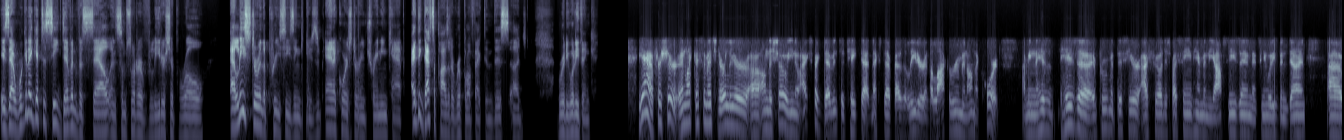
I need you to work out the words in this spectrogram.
is that we're gonna get to see Devin Vassell in some sort of leadership role, at least during the preseason games, and of course during training camp. I think that's a positive ripple effect in this. Uh, Rudy, what do you think? Yeah, for sure. And like I said mentioned earlier uh, on the show, you know, I expect Devin to take that next step as a leader in the locker room and on the court. I mean, his his uh, improvement this year, I feel just by seeing him in the off season and seeing what he's been done, uh,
